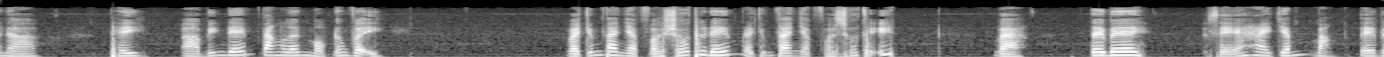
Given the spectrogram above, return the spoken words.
n. Thì à, biến đếm tăng lên một đơn vị. Và chúng ta nhập vào số thứ đếm là chúng ta nhập vào số thứ x. Và tb sẽ hai chấm bằng tb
